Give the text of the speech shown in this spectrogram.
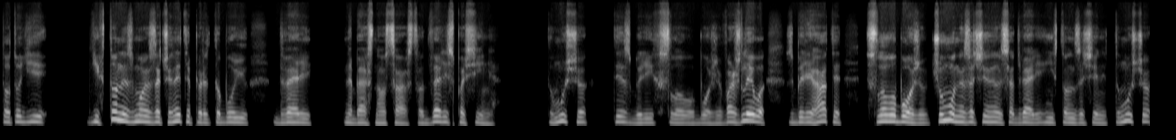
то тоді ніхто не зможе зачинити перед тобою двері Небесного Царства, двері спасіння, тому що ти зберіг Слово Боже. Важливо зберігати Слово Боже. Чому не зачинилися двері і ніхто не зачинить? Тому що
